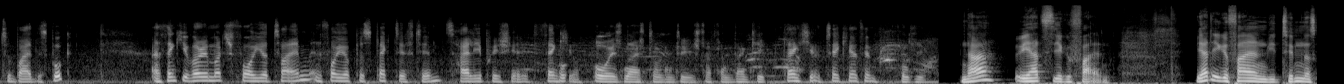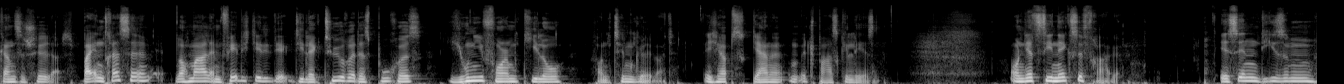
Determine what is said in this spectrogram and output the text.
to buy this book. I thank you very much for your time and for your perspective, Tim. It's highly appreciated. Thank you. Always nice talking to you, Stefan. Thank you. Thank you. Take care, Tim. Thank you. Na, wie hat es dir gefallen? Wie hat dir gefallen, wie Tim das Ganze schildert? Bei Interesse nochmal empfehle ich dir die, die Lektüre des Buches Uniform Kilo von Tim Gilbert. Ich habe es gerne und mit Spaß gelesen. Und jetzt die nächste Frage. Ist in diesem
